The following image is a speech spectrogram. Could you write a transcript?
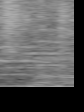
strong.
